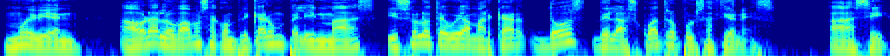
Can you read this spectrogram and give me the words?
Muy bien, ahora lo vamos a complicar un pelín más y solo te voy a marcar dos de las cuatro pulsaciones. Así.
